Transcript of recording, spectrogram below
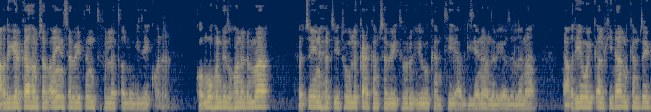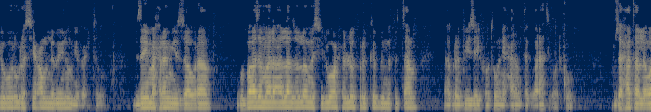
ዓቕዲ ጌርካ ከም ሰብኣይን ሰበይትን ትፍለጠሉ ግዜ ኣይኮነን። ከምኡ ክንዲ ዝኾነ ድማ፣ ሕጹይ ንሕጽይቱ ልክዕ ከም ሰበይቱ ርእዩ ከምቲ ኣብ ግዜና ንርእዮ ዘለና ዓቕዲ ወይ ቃል ኪዳን ከም ዘይገበሩ ረሲዖም ንበይኖም የብሕቱ፣ ብዘይ ማሕረም ይዛውራ፣ ጉባኣ ዘማልኣላ ዘሎ መሲልዎ ሕሉፍ ርክብ ብምፍጻም ኣብ ረቢ ዘይፈትዎ ናይ ሓራም ተግባራት ይወድቁ። ብዙሓት ኣለዋ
